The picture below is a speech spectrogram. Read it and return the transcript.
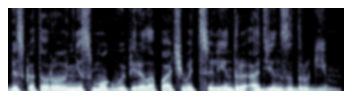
без которого не смог бы перелопачивать цилиндры один за другим.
